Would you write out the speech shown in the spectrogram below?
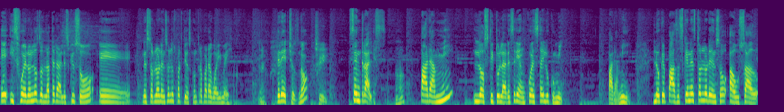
Eh, y fueron los dos laterales que usó eh, Néstor Lorenzo en los partidos contra Paraguay y México. Bueno, Derechos, ¿no? sí. Centrales. Ajá. Para mí, los titulares serían Cuesta y Lucumí. Para mí. Lo que pasa es que Néstor Lorenzo ha usado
